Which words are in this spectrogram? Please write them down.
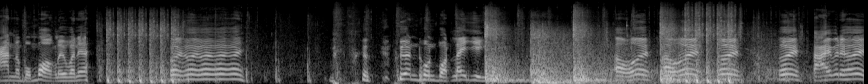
าญนะผมบอกเลยวันเนี้ย เฮ้ยเฮ้ยเฮ้ยเฮ้ยเฮ้ยเพื่อนโดนบอทไล่ยิง เอาเฮ้ย เอาเฮ้ย เฮ้ย เฮ้ย ตายไปเลยเฮ้ย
